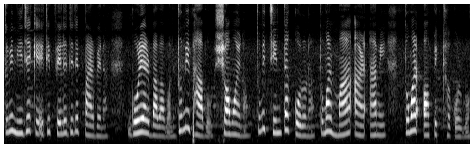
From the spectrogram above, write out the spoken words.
তুমি নিজেকে এটি ফেলে দিতে পারবে না, গড়িয়ার বাবা বলে। তুমি ভাবো, সময় নাও। তুমি চিন্তা করো না। তোমার মা আর আমি তোমার অপেক্ষা করব।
